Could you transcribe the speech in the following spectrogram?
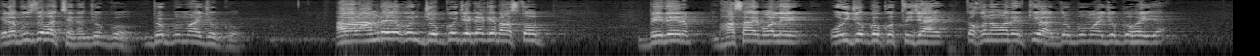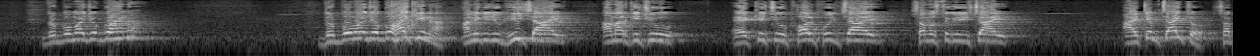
এরা বুঝতে পারছে না যোগ্য দ্রব্যময় যোগ্য আবার আমরা যখন যোগ্য যেটাকে বাস্তব বেদের ভাষায় বলে, ওই যোগ্য করতে যায় তখন আমাদের কি হয়? দ্রব্যময় যোগ্য হয়ে যায়। দ্রব্যময় যোগ্য হয় না? দ্রব্যময় যোগ্য হয় কি না? আমি কিছু ঘি চাই, আমার কিছু কিছু ফল ফুল চাই, সমস্ত কিছু চাই। আইটেম চাই তো, সব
